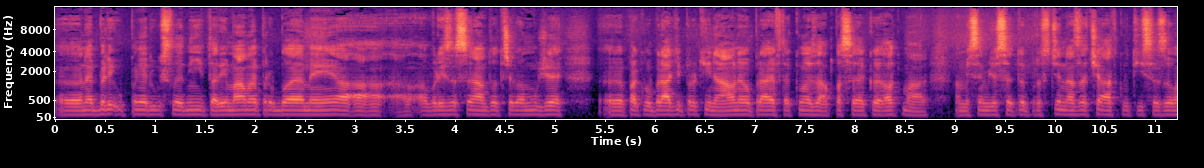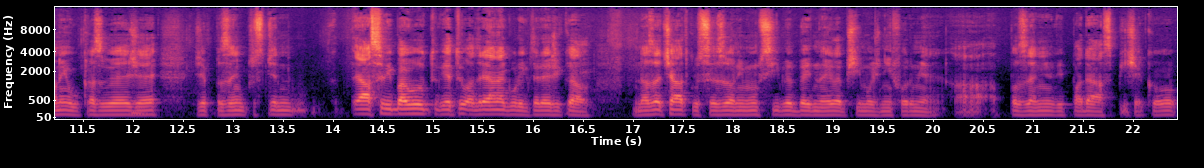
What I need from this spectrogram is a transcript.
eh, nebyli úplně důslední, tady máme problémy a, a, a v Lize se nám to třeba může eh, pak obrátit proti nám, nebo právě v takovém zápase jako je Alkmaar. A myslím, že se to prostě na začátku té sezóny ukazuje, že, že Plzeň prostě, já si vybavu větu Adriana Guli, který říkal, na začátku sezóny musíme být v nejlepší možné formě a Plzeň vypadá spíš jako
